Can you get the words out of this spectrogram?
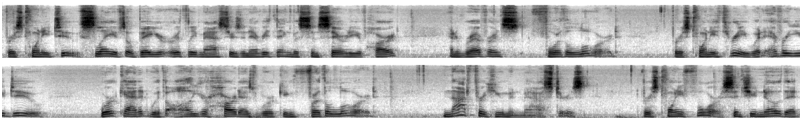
Verse 22 Slaves, obey your earthly masters in everything with sincerity of heart and reverence for the Lord. Verse 23 Whatever you do, work at it with all your heart as working for the Lord, not for human masters. Verse 24 Since you know that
